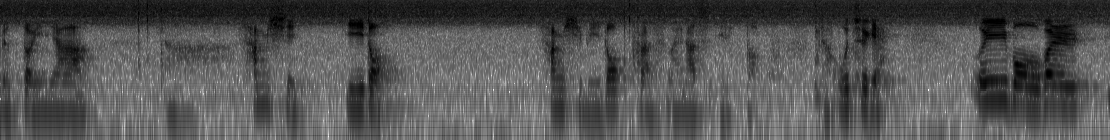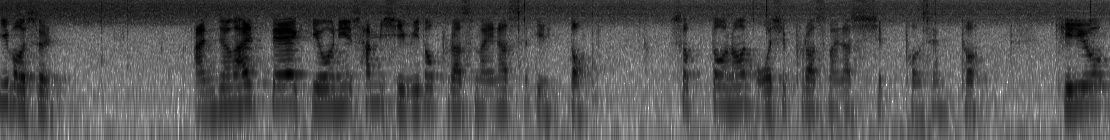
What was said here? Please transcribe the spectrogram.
몇 도이냐? 32도. 32도 플러스 마이너스 1도. 자, 우측에 의복을 입었을 안정할 때 기온이 32도 플러스 마이너스 1도. 습도는 50 플러스 마이너스 10%. 기류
